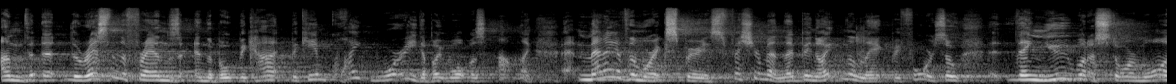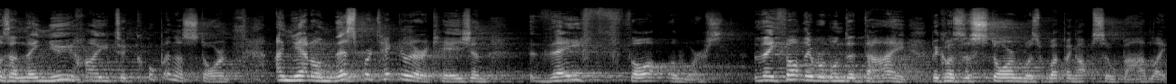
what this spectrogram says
And uh, the rest of the friends in the boat beca- became quite worried about what was happening. Uh, many of them were experienced fishermen. They'd been out in the lake before, so uh, they knew what a storm was and they knew how to cope in a storm. And yet, on this particular occasion, they thought the worst. They thought they were going to die because the storm was whipping up so badly.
